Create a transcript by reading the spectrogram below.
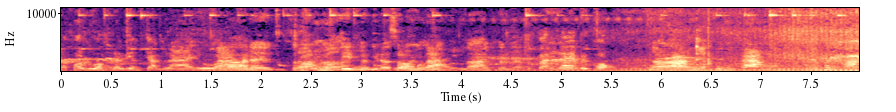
นครหลวงและเวียงจันทร์ลายอยู่ว่าลาได้สองหมือติดคนนี้ละสองหมือร้ายคนละไปได้ไปของคุ้มทาค้างงเนี่ยคุ้มครังไม่คุ้มค้าง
